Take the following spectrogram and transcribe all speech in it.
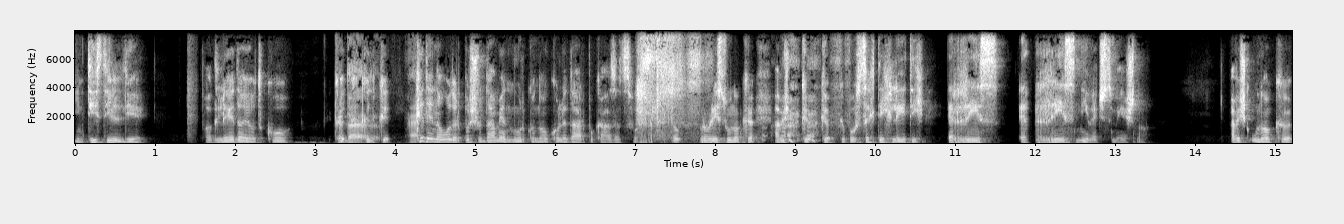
in tisti ljudje pa gledajo tako, Ke da- ja. Je na oder prišel Damien Murko nov koledar pokazati svoj? Prav, prav res uno, ki po vseh teh letih res, res ni več smešno. A veš, uno, ki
